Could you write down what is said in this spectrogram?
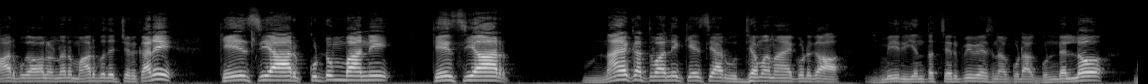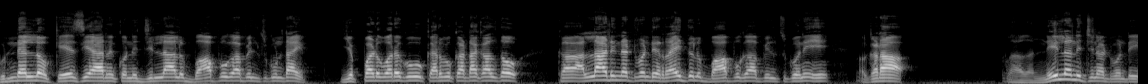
మార్పు కావాలన్నారు మార్పు తెచ్చారు. కానీ కేసీఆర్ కుటుంబాన్ని కేసీఆర్ నాయకత్వాన్ని కేసీఆర్ ఉద్యమ నాయకుడిగా మీరు ఎంత చెరిపి వేసినా కూడా గుండెల్లో గుండెల్లో కేసీఆర్ని కొన్ని జిల్లాలు బాపుగా పిలుచుకుంటాయి. ఇప్పటి వరకు కరువు కటకాలతో క- అల్లాడినటువంటి రైతులు బాపుగా పిలుచుకొని అక్కడ నీళ్ళనిచ్చినటువంటి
